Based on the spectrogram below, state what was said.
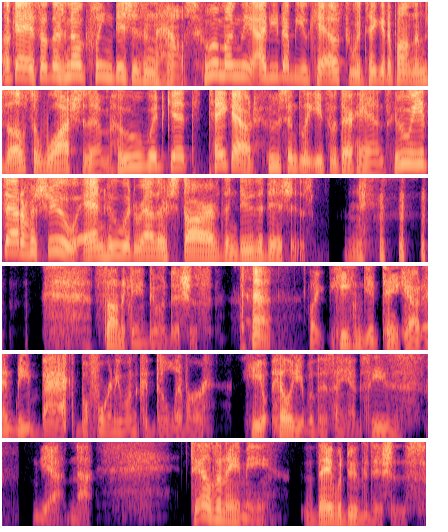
Okay, so there's no clean dishes in the house. Who among the IDW cast would take it upon themselves to wash them? Who would get takeout? Who simply eats with their hands? Who eats out of a shoe? And who would rather starve than do the dishes? Sonic ain't doing dishes. Like he can get takeout and be back before anyone could deliver. He he'll eat with his hands. He's yeah, nah. Tails and Amy, they would do the dishes.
